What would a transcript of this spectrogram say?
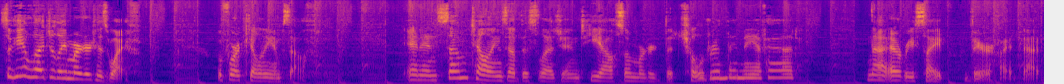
So he allegedly murdered his wife before killing himself. And in some tellings of this legend, he also murdered the children they may have had. Not every site verified that.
